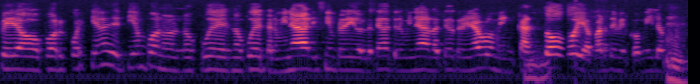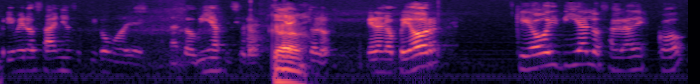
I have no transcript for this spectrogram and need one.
pero por cuestiones de tiempo no, no pude no pude terminar y siempre digo, lo tengo que terminar, lo tengo que terminar porque me encantó y aparte me comí los Mm. primeros años así como de anatomía, fisiología, Claro. que era lo peor, que hoy día los agradezco,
